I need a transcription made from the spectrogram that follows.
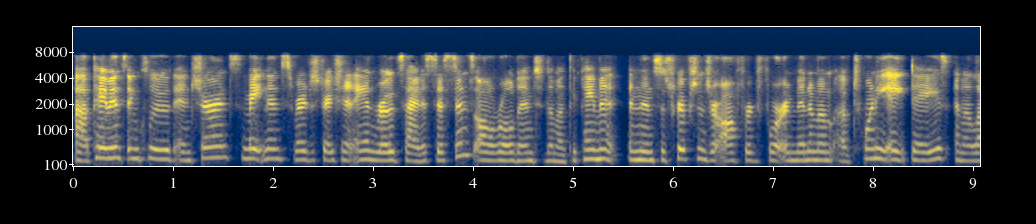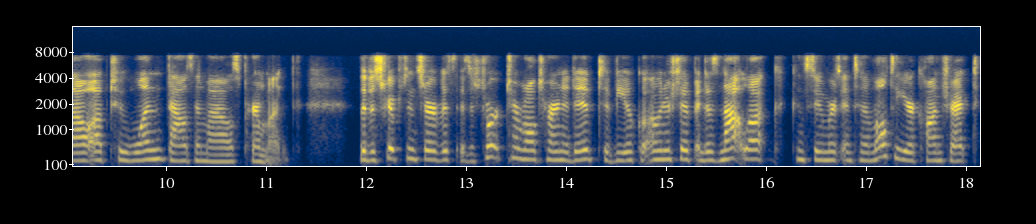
Uh, payments include insurance, maintenance, registration, and roadside assistance, all rolled into the monthly payment. And then subscriptions are offered for a minimum of 28 days and allow up to 1,000 miles per month. The description service is a short term alternative to vehicle ownership and does not lock consumers into a multi year contract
